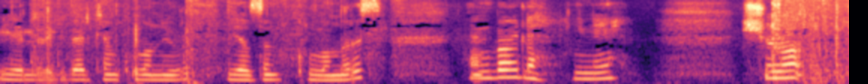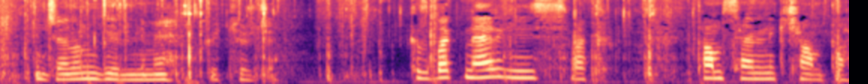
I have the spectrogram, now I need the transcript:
bir yerlere giderken kullanıyoruz. Yazın kullanırız. Yani böyle yine şunu canım gelinime götüreceğim. Kız bak Nergis bak tam senlik çanta.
